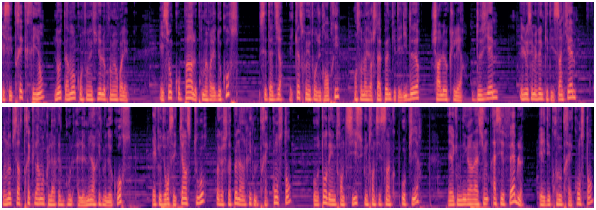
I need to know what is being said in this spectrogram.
Et c'est très criant, notamment quand on étudie le premier relais. Et si on compare le premier relais de course, c'est-à-dire les 15 premiers tours du Grand Prix, entre Max Verstappen qui était leader, Charles Leclerc deuxième, et Lewis Hamilton qui était cinquième, on observe très clairement que la Red Bull a le meilleur rythme de course, et que durant ces 15 tours, Max Verstappen a un rythme très constant, autour des 1.36, 1.36.5 au pire, avec une dégradation assez faible, et des chronos très constants.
